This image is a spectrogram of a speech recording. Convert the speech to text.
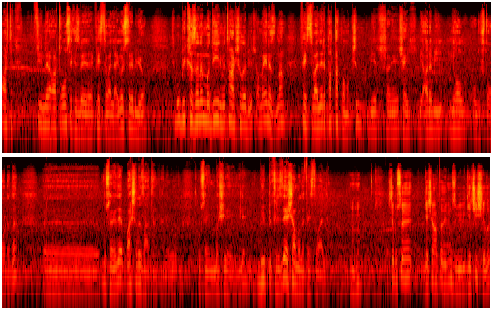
Artık filmleri artı 18 vererek festivaller gösterebiliyor. Bu bir kazanım mı değil mi tartışılabilir ama en azından festivalleri patlatmamak için bir hani şey bir ara bir yol oluştu orada da. Ee, bu sene de başladı zaten hani bu bu senenin başıyla ilgili. Büyük bir kriz de yaşanmadı festivalde. İşte bu sene geçen hafta dediğimiz gibi bir geçiş yılı.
